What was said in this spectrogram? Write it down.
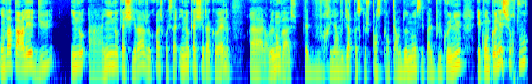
on va parler du Ino, ah, Inokashira, je crois, je crois que c'est Inokashira Koen. Euh, alors le nom va peut-être rien vous dire parce que je pense qu'en termes de nom, c'est pas le plus connu et qu'on le connaît surtout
